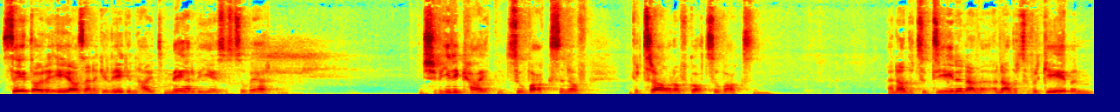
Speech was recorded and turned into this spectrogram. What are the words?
Seht eure Ehe als eine Gelegenheit, mehr wie Jesus zu werden. In Schwierigkeiten zu wachsen, auf, im Vertrauen auf Gott zu wachsen. Einander zu dienen, einander zu vergeben,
